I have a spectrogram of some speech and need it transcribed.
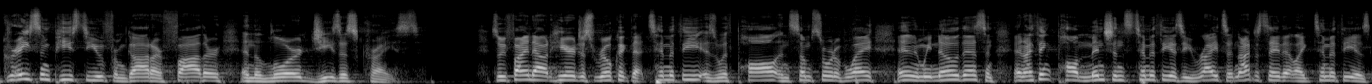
grace and peace to you from God our Father and the Lord Jesus Christ. So we find out here, just real quick, that Timothy is with Paul in some sort of way. And we know this. And, and I think Paul mentions Timothy as he writes it, not to say that like Timothy is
